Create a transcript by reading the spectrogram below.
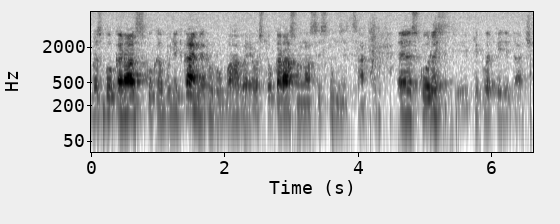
во сколько раз, сколько будет камер, грубо говоря, во столько раз у нас и снизится э, скорость теплопередачи.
